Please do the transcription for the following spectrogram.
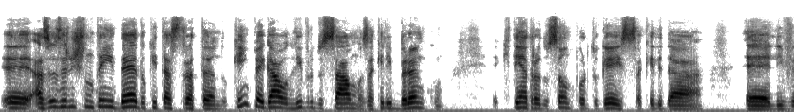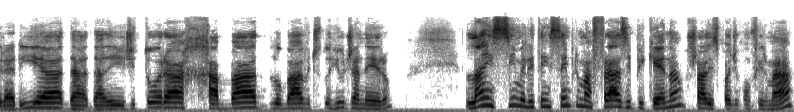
é, às vezes a gente não tem ideia do que está se tratando. Quem pegar o livro dos salmos, aquele branco, que tem a tradução do português, aquele da é, livraria, da, da editora Chabad Lubavitch do Rio de Janeiro, Lá em cima ele tem sempre uma frase pequena, o Charles pode confirmar,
